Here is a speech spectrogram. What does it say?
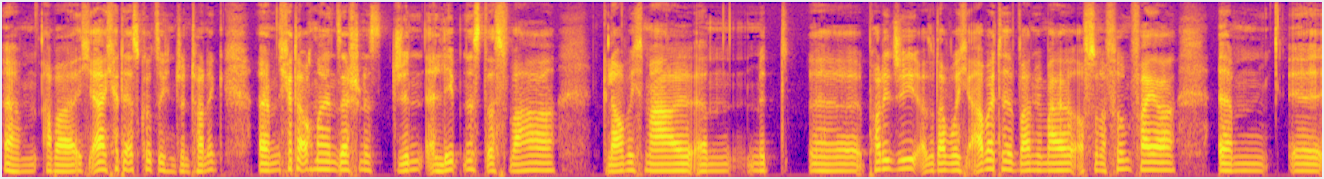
ähm, aber ich, ja, ich hatte erst kürzlich einen Gin Tonic. Ähm, ich hatte auch mal ein sehr schönes Gin-Erlebnis. Das war, glaube ich mal, ähm, mit äh, Podigy, also da, wo ich arbeite, waren wir mal auf so einer Firmenfeier ähm, äh,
